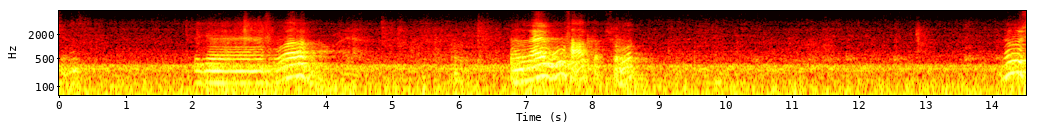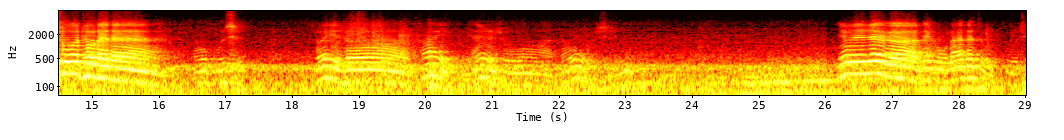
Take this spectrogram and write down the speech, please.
玄。这个佛法呀，本来无法可说。能说出来的都不是，所以说凡有言说都是。因为这个这古来的祖祖师，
